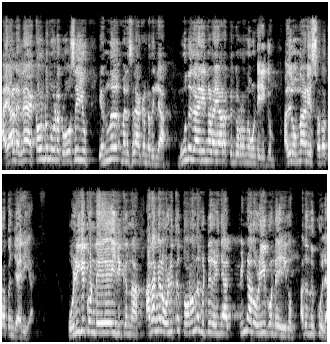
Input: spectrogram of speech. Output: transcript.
അയാളുടെ എല്ലാ അക്കൗണ്ടും കൂടെ ക്ലോസ് ചെയ്യും എന്ന് മനസ്സിലാക്കേണ്ടതില്ല. മൂന്ന് കാര്യങ്ങൾ അയാളെ പിന്തുടർന്നുകൊണ്ടിരിക്കും. അതിലൊന്നാണ് ഈ സ്വതക്കത്തും ജാരിയ. ഒഴുകിക്കൊണ്ടേയിരിക്കുന്ന അതങ്ങനെ ഒഴുക്ക് തുറന്നു വിട്ടു കഴിഞ്ഞാൽ പിന്നെ അത് ഒഴുകിക്കൊണ്ടേയിരിക്കും. അത് നിൽക്കൂല.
